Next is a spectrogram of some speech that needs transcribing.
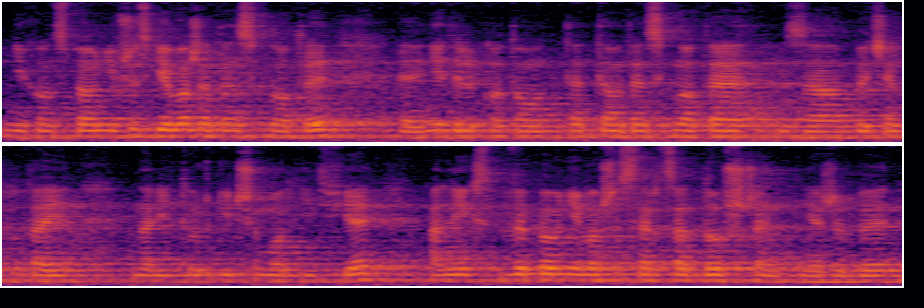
Niech On spełni wszystkie Wasze tęsknoty, e, nie tylko tą, tę, tę tęsknotę za byciem tutaj na liturgii czy modlitwie, ale niech wypełni Wasze serca doszczętnie, żeby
